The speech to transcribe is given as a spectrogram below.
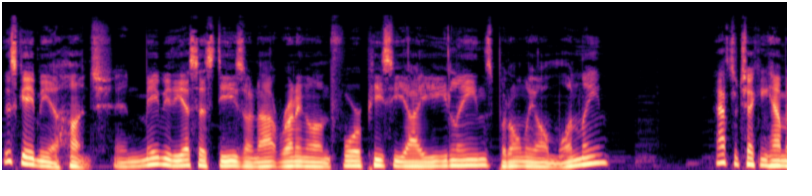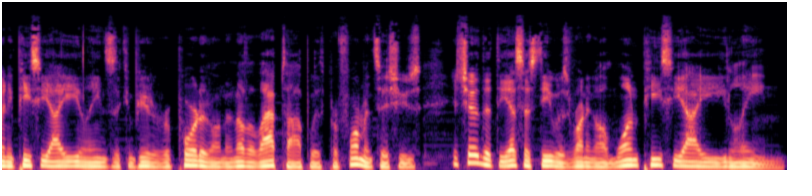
This gave me a hunch, and maybe the SSDs are not running on four PCIe lanes but only on one lane? After checking how many PCIe lanes the computer reported on another laptop with performance issues, it showed that the SSD was running on one PCIe lane.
